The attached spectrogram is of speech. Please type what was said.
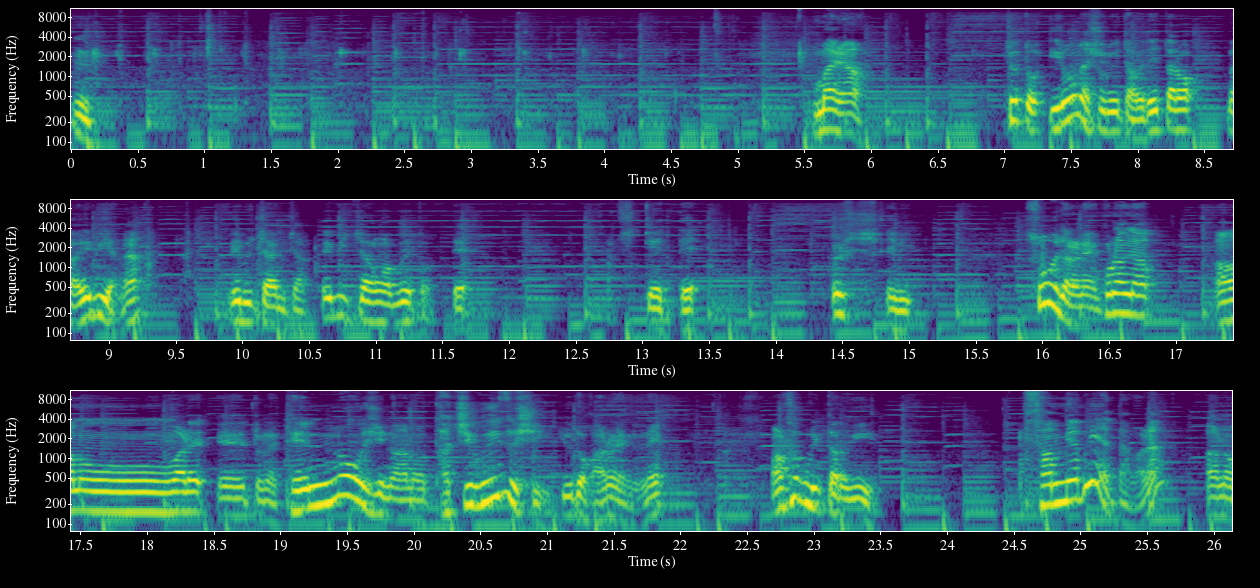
う。うん。うまいな。ちょっといろんな種類食べていったろ。まあ、エビやな。エビちゃんちゃん。エビちゃんは上取って、つけて。よし、エビ。そうだね、この間、あのー、あれ、えっ、ー、とね、天王寺のあの、立ち食い寿司っていうとこあるんやけどね。あそこ行った時、300円やったんかなあの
